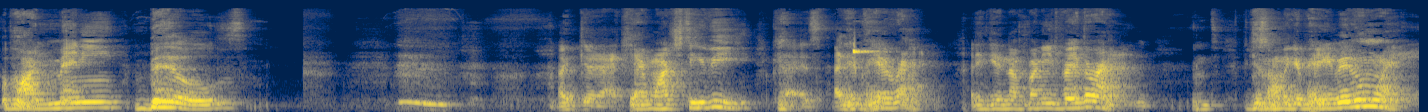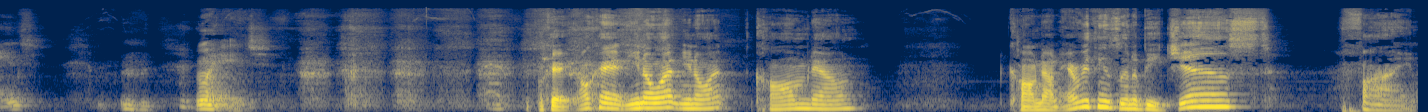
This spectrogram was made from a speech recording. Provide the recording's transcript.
upon many bills. I, I can't watch TV because I didn't pay the rent. I didn't get enough money to pay the rent And because I only get paid minimum wage. Mm-hmm. Wage. Okay, okay. You know what? You know what? Calm down. Calm down. Everything's gonna be just fine.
